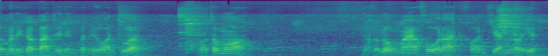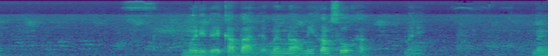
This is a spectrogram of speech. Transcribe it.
นๆมาได้กลับบ้านทื่หนึ่งเพิ่นไปออนทั่วกทมแล้วก็ลงมาโคราชขอนแก่นร้อยเอ็ดมือนี้ได้กลับบ้านกับเมืองนอกมีความสุขครับมื้อนี้เมือง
